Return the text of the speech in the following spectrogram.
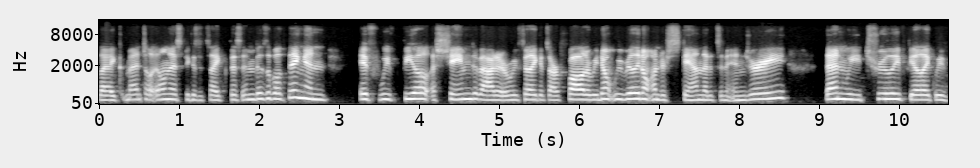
like mental illness because it's like this invisible thing and if we feel ashamed about it or we feel like it's our fault or we don't we really don't understand that it's an injury then we truly feel like we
